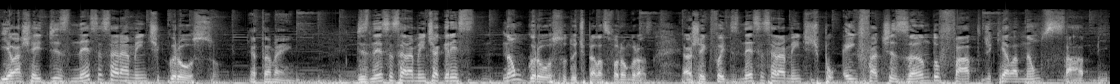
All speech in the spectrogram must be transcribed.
e eu achei desnecessariamente grosso. Eu também. Desnecessariamente agressivo. Não grosso, do tipo, elas foram grossas. Eu achei que foi desnecessariamente, tipo, enfatizando o fato de que ela não sabe.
